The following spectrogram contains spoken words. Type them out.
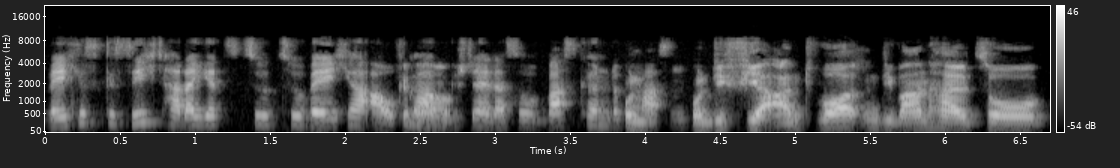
welches Gesicht hat er jetzt zu, zu welcher Aufgabe genau. gestellt? Also was könnte und, passen? Und die vier Antworten, die waren halt so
